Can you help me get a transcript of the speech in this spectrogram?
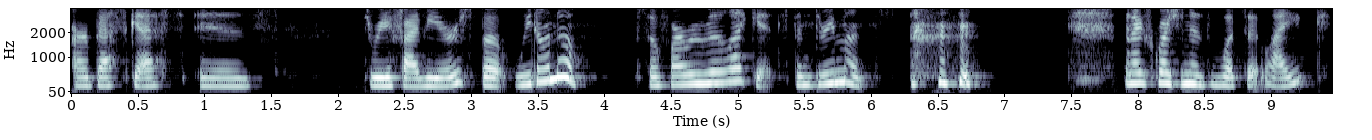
Our best guess is three to five years, but we don't know. So far, we really like it. It's been three months. the next question is, What's it like?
